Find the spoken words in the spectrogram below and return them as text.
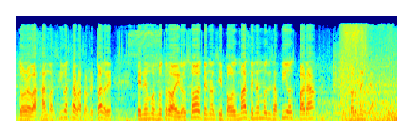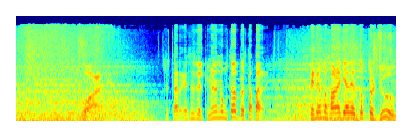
Store bajando así, va a estar bastante padre. Tenemos otro aerosol, tenemos 100 pavos más, tenemos desafíos para Tormenta. Wow. Ese es el que menos me ha gustado, pero está padre. Tenemos ahora ya del Doctor Doom.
